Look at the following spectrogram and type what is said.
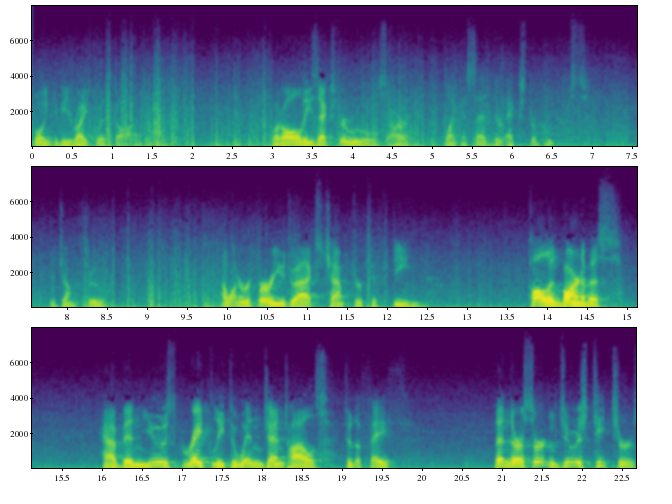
going to be right with God. But all these extra rules are, like I said, they're extra hoops to jump through. I want to refer you to Acts chapter 15. Paul and Barnabas have been used greatly to win Gentiles to the faith. Then there are certain Jewish teachers,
